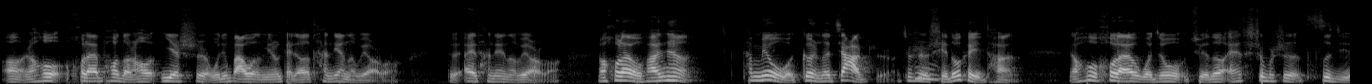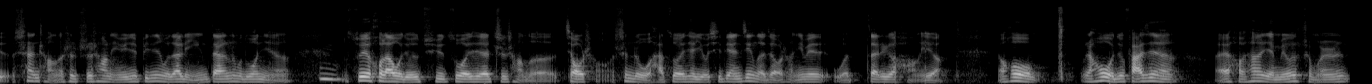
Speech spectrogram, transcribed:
嗯，然后后来泡澡，然后夜市，我就把我的名儿改叫探店的威尔王，对，爱探店的威尔王，然后后来我发现它没有我个人的价值，就是嗯谁都可以探。然后后来我就觉得，哎，是不是自己擅长的是职场领域？因为毕竟我在领英待了那么多年，嗯所以后来我就去做一些职场的教程，甚至我还做了一些游戏电竞的教程，因为我在这个行业。然后，然后我就发现，哎，好像也没有什么人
